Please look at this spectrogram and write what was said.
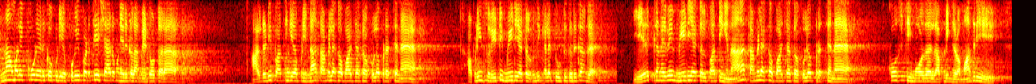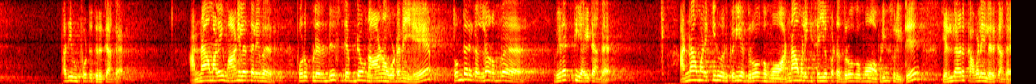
அண்ணாமலை கூட இருக்கக்கூடிய புகைப்படத்தையே ஷேர் பண்ணியிருக்கலாமே டோட்டலாக ஆல்ரெடி பார்த்தீங்க அப்படின்னா தமிழக பாஜகக்குள்ளே பிரச்சனை அப்படின்னு சொல்லிட்டு மீடியாக்கள் வந்து கிளப்பி விட்டுட்டு இருக்காங்க. ஏற்கனவே மீடியாக்கள் பார்த்தீங்கன்னா தமிழக பாஜகக்குள்ளே பிரச்சனை கோஷ்டி மோதல் அப்படிங்கிற மாதிரி பதிவு போட்டுக்கிட்டு இருக்காங்க. அண்ணாமலை மாநில தலைவர் பொறுப்பிலிருந்து ஸ்டெப் டவுன் ஆன உடனேயே தொண்டர்கள்லாம் ரொம்ப விரக்தி ஆயிட்டாங்க. அண்ணாமலைக்கு இது ஒரு பெரிய துரோகமோ அண்ணாமலைக்கு செய்யப்பட்ட துரோகமோ அப்படின்னு சொல்லிட்டு எல்லாரும் கவலையில் இருக்காங்க.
